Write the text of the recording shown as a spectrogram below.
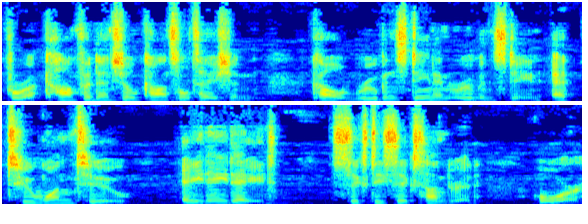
For a confidential consultation, call Rubenstein and Rubenstein at 212-888-6600 or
